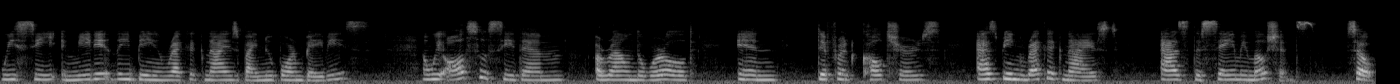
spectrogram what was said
we see immediately being recognized by newborn babies, and we also see them around the world in different cultures as being recognized as the same emotions. So,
